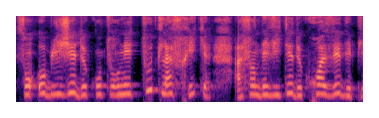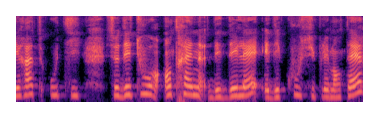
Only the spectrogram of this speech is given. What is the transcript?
sont obligés de contourner toute l'Afrique afin d'éviter de croiser des pirates outils. Ce détour entraîne des délais et des coûts supplémentaires.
